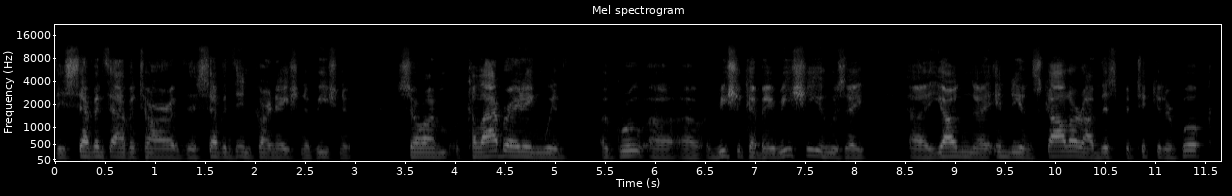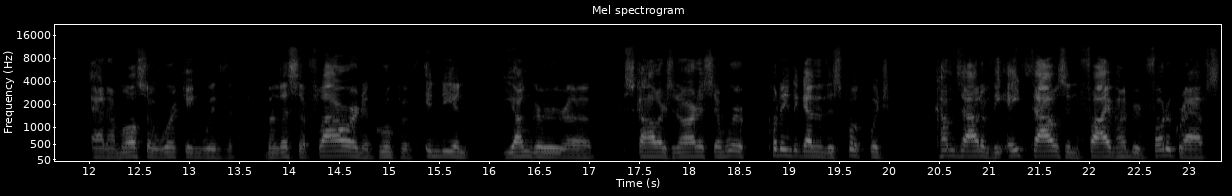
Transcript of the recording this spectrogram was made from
the seventh avatar of the seventh incarnation of Vishnu. So I'm collaborating with a group, uh, uh, Rishika Mehrishi, who is a, a young uh, Indian scholar on this particular book. And I'm also working with Melissa Flower and a group of Indian younger uh, scholars and artists. And we're putting together this book, which comes out of the 8,500 photographs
